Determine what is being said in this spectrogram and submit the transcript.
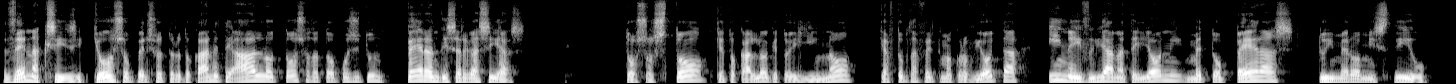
δεν αξίζει. Και όσο περισσότερο το κάνετε, άλλο τόσο θα το αποζητούν πέραν της εργασίας. Το σωστό και το καλό και το υγιεινό και αυτό που θα φέρει τη μακροβιότητα είναι η δουλειά να τελειώνει με το πέρας του ημερομισθίου.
